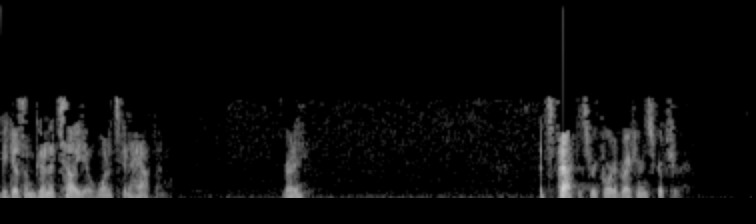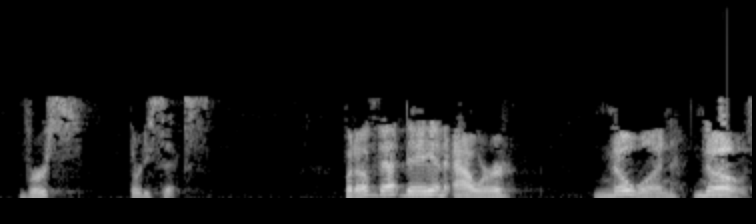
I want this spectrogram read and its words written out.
because I'm going to tell you when it's going to happen. Ready? It's fact, it's recorded right here in Scripture. Verse 36. But of that day and hour, no one knows.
